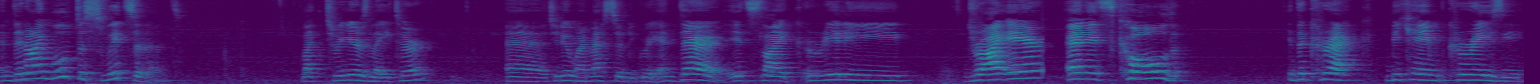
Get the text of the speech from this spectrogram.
And then I moved to Switzerland like 3 years later uh, to do my master degree. And there it's like really dry air and it's cold. The crack became crazy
